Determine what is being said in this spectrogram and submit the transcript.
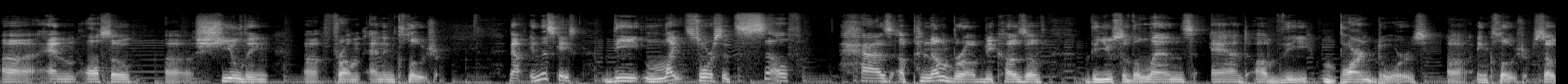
and also shielding from an enclosure. Now, in this case, the light source itself has a penumbra because of the use of the lens and of the barn doors uh, enclosure. So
